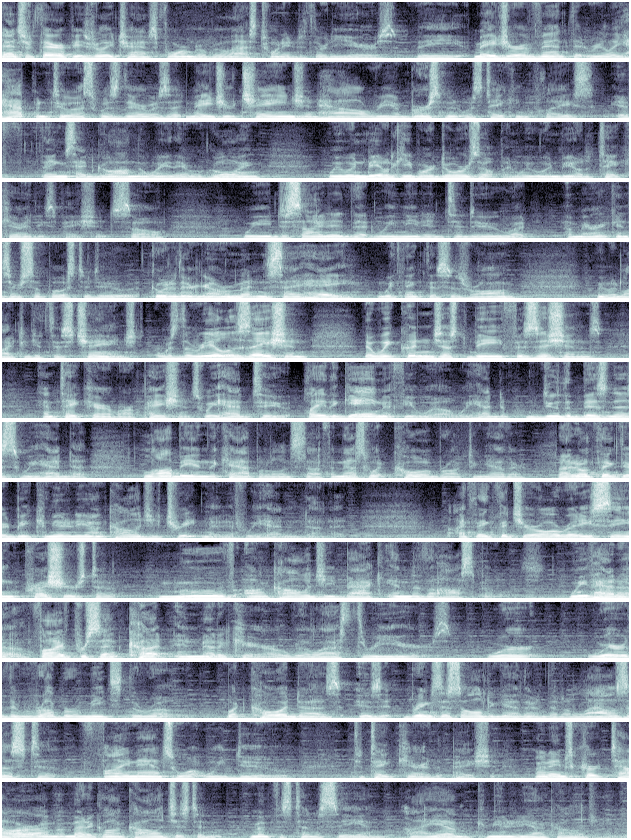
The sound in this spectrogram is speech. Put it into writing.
Cancer therapy has really transformed over the last 20 to 30 years. The major event that really happened to us was there was a major change in how reimbursement was taking place. If things had gone the way they were going, we wouldn't be able to keep our doors open. We wouldn't be able to take care of these patients. So we decided that we needed to do what Americans are supposed to do, go to their government and say, hey, we think this is wrong. We would like to get this changed. It was the realization that we couldn't just be physicians and take care of our patients. We had to play the game, if you will. We had to do the business, we had to lobby in the capital and stuff, and that's what COA brought together. But I don't think there'd be community oncology treatment if we hadn't done it. I think that you're already seeing pressures to move oncology back into the hospitals. We've had a 5% cut in Medicare over the last three years. We're where the rubber meets the road. What COA does is it brings us all together that allows us to finance what we do to take care of the patient. My name's Kurt Tauer. I'm a medical oncologist in Memphis, Tennessee, and I am community oncology.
